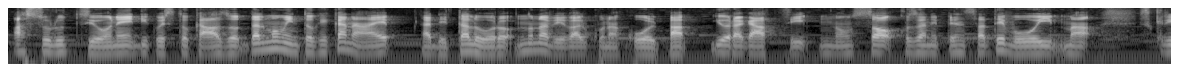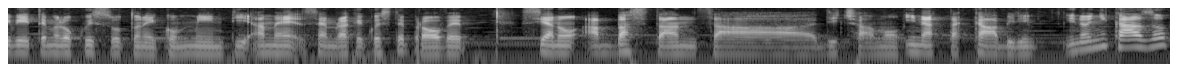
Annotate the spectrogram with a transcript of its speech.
assoluzione di questo caso, dal momento che Kanae, a detta loro, non aveva alcuna colpa. Io ragazzi non so cosa ne pensate voi, ma scrivetemelo qui sotto nei commenti. A me sembra che queste prove siano abbastanza, diciamo, inattaccabili. In ogni caso,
